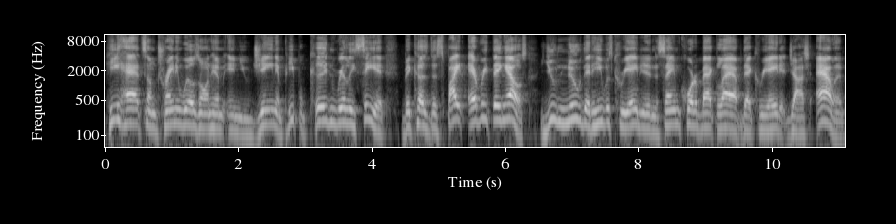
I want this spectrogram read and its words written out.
he had some training wheels on him in Eugene, and people couldn't really see it because despite everything else, you knew that he was created in the same quarterback lab that created Josh Allen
